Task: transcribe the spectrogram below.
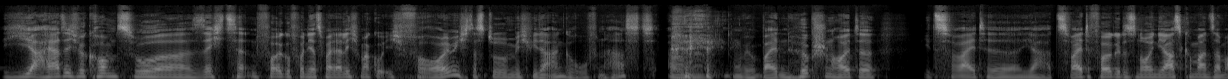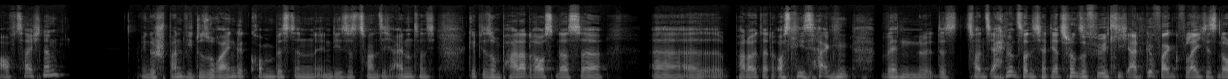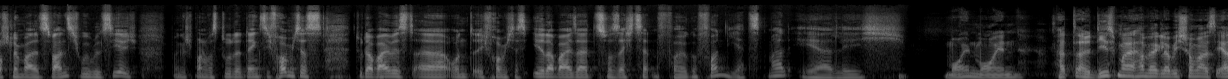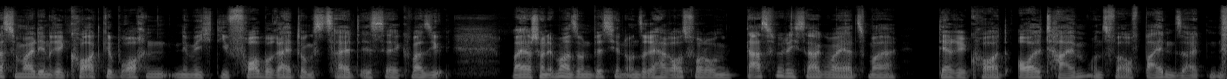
Ja, herzlich willkommen zur 16. Folge von Jetzt mal ehrlich, Marco. Ich freue mich, dass du mich wieder angerufen hast. Ähm, und wir beiden hübschen heute die zweite, ja, zweite Folge des neuen Jahres gemeinsam aufzeichnen. Bin gespannt, wie du so reingekommen bist in, in dieses 2021. Gibt ja so ein paar da draußen, dass äh, äh, paar Leute da draußen, die sagen, wenn das 2021 hat jetzt schon so fürchterlich angefangen, vielleicht ist es noch schlimmer als 20. We will see. Ich bin gespannt, was du da denkst. Ich freue mich, dass du dabei bist äh, und ich freue mich, dass ihr dabei seid zur 16. Folge von Jetzt mal ehrlich. Moin, moin. Hat, also diesmal haben wir, glaube ich, schon mal das erste Mal den Rekord gebrochen, nämlich die Vorbereitungszeit ist äh, quasi, war ja schon immer so ein bisschen unsere Herausforderung. Das würde ich sagen, war jetzt mal der Rekord all time und zwar auf beiden Seiten.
